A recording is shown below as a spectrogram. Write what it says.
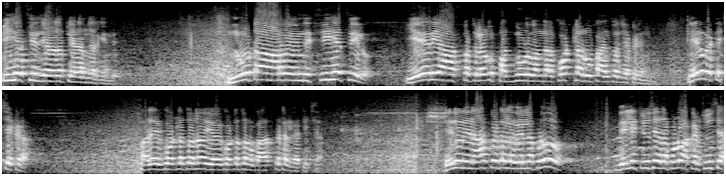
పిహెచ్సీలు చేయడం చేయడం జరిగింది. నూట అరవై ఎనిమిది సిహెచ్సిలు ఏరియా ఆసుపత్రులకు పదమూడు వందల కోట్ల రూపాయలతో చెప్పింది నేను కట్టించా ఇక్కడ పదిహేను కోట్లతోనో ఇరవై కోట్లతోనో ఒక హాస్పిటల్ కట్టించాను. ఎందుకు నేను హాస్పిటల్లో వెళ్ళినప్పుడు వెళ్ళి చూసేటప్పుడు అక్కడ చూసా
